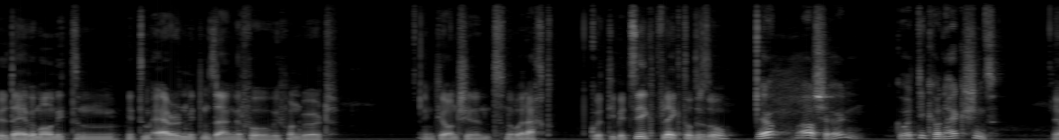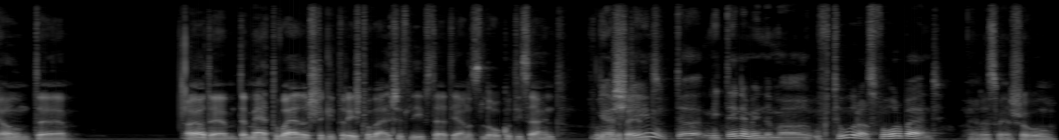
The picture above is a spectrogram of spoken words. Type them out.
Weil der eben mal mit dem, mit dem Aaron, mit dem Sänger von With One Word, irgendwie anscheinend noch recht gute Beziehung gepflegt oder so. Ja, ah, schön. Gute Connections. Ja, und äh, ah ja, der, der Matt Welch, der Gitarrist von Welch's Liebs, der hat ja auch noch das Logo designt von Ja, meiner Band. stimmt. Äh, mit denen müssen wir mal auf Tour als Vorband. Ja, das wäre schon.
